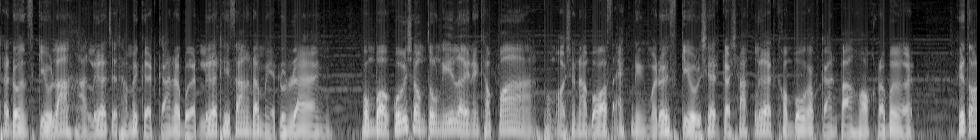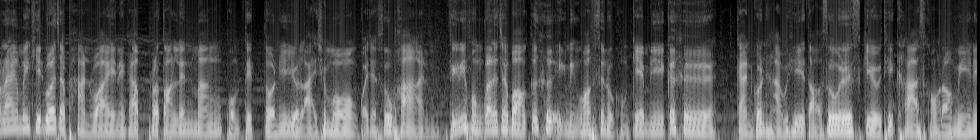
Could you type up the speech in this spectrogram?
ถ้าโดนสกิลล่าหาเลือดจะทำให้เกิดการระเบิดเลือดที่สร้างดาเมจรุนแรง ผมบอกคุณผู้ชมตรงนี้เลยนะครับว่าผมเอาชนะบอสแอคหนึ่งมาด้วยสกิลเชือดกระชากเลือดคอมโบกับการปาหอกระเบิด คือตอนแรกไม่คิดว่าจะผ่านไวนะครับ เพราะตอนเล่นมั้งผมติดตัวนี้อยู่หลายชั่วโมงกว่าจะสู้ผ่าน สิ่งที่ผมกำลังจะบอกก็คืออีกหนึ่งความสนุกของเกมนี้ก็คือ การค้นหาวิธีต่อสู้ด้วยสกิลที่คลาสของเรามีใน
